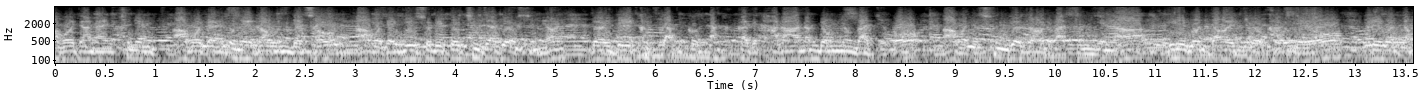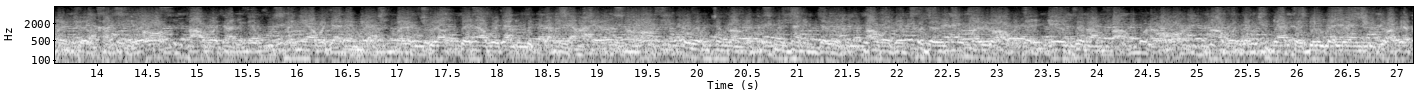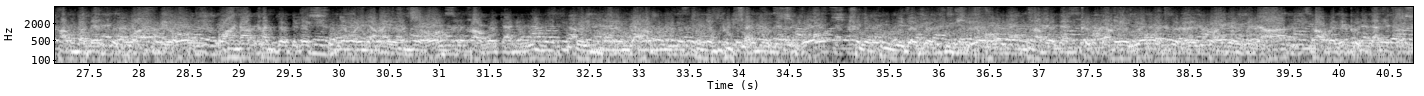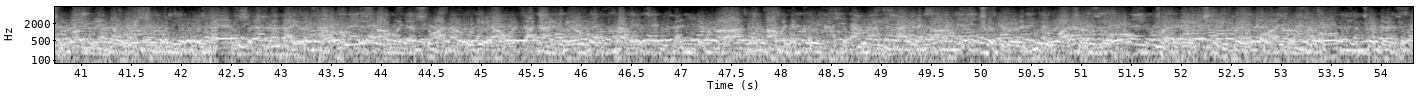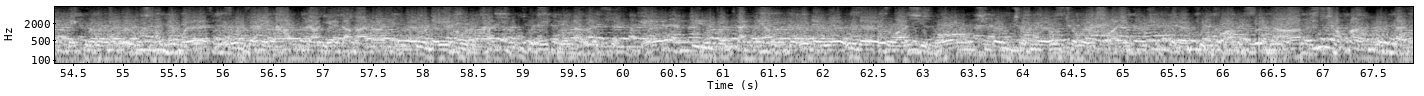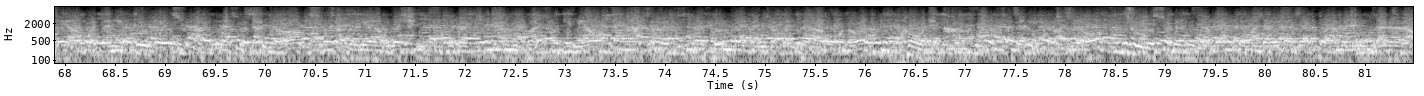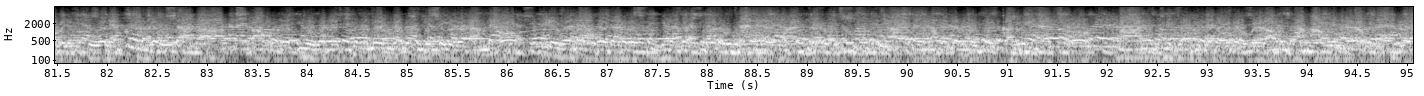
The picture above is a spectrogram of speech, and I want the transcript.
아버지 하나님 주님 아버지 은혜 가운데서 아버지 예수를 또 진자되었으면 너희들이 그땅 그땅 끝까지 가라하는 명령 가지고 아버지 선교장으로 갔습니다. 일본 땅을 기억하세요. 일본 땅을 기억하세요. 아버지 하나님의 우상의 아버지 하나님의 정말 죄악된 아버지 하나님 그 땅을 향하여서 복음 증거하는 선사님들 아버지 초들 정말로 아버지 아버지 하나님 울고 있는 주님 불쌍히 여기시고 주님 흥미를 여주시고 아버지 그 땅의 영혼들을 도와주시라 아버지 그 땅에서 수고하고 있는 우리 시민들을 하여서 아버지 수많은 우리 아버지 하나님여 아버지 생산들과 아버지 그의 가족들을 살려서 저들을 도와줘서 저들의 책임을 도와줘서 저들 중에 기록하는 사명을 온전히 감당해 나가는 은혜의 거룩한 성분이 수 있게 일본 은혜의 은혜를 도와시고 은총의 은총을 도와해 주실 때를 기도합니다 첫방문 땅에 아버지 하나님 그의 수납들에 쏟아져 저들의 아버지 신들을 기도하시며 가슴을 힘을 적을 돌아오는 거울의 큰 역사를 일어나며 주 예수를 믿으며 도와줘야 될 거라 는 인자는 아버지 구원의 큰 역사가 아버지 일본의 청년 속에서 일어나며 일본의 아버지 하나님 성경에서 아버지 물가로 인해서 많은 제정들의 어려움을 아버지 있다고 생각합니다.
